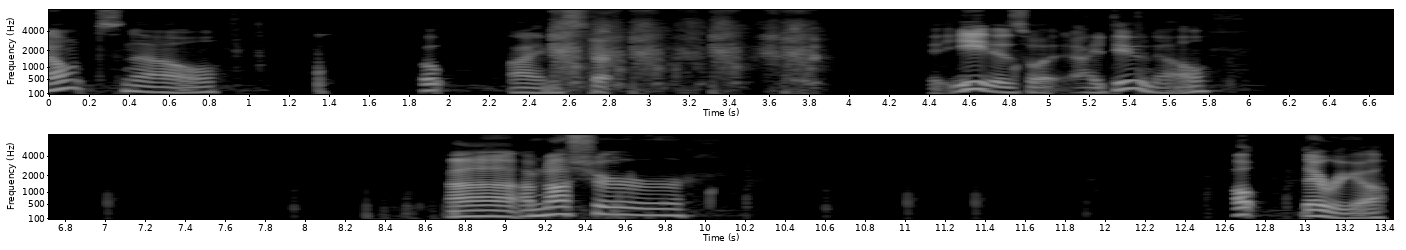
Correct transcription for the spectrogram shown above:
I don't know. Oh, I'm start. Eat is what I do know. Uh, I'm not sure. Oh, there we go. I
